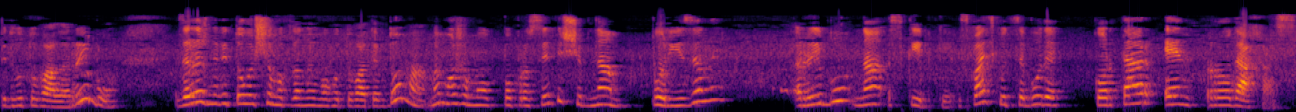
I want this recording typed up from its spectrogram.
підготували рибу, залежно від того, що ми плануємо готувати вдома, ми можемо попросити, щоб нам порізали рибу на скибки. Іспанською це буде cortar en rodajas.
